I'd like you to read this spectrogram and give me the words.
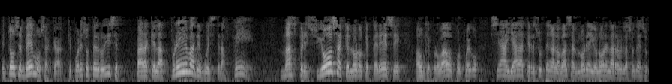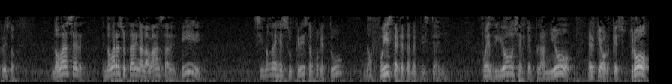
Entonces vemos acá que por eso Pedro dice, para que la prueba de vuestra fe, más preciosa que el oro que perece, aunque probado por fuego, sea hallada que resulte en alabanza, gloria y honor en la revelación de Jesucristo. No va a ser, no va a resultar en alabanza de ti, sino de Jesucristo, porque tú no fuiste el que te metiste ahí. Fue Dios el que planeó, el que orquestó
